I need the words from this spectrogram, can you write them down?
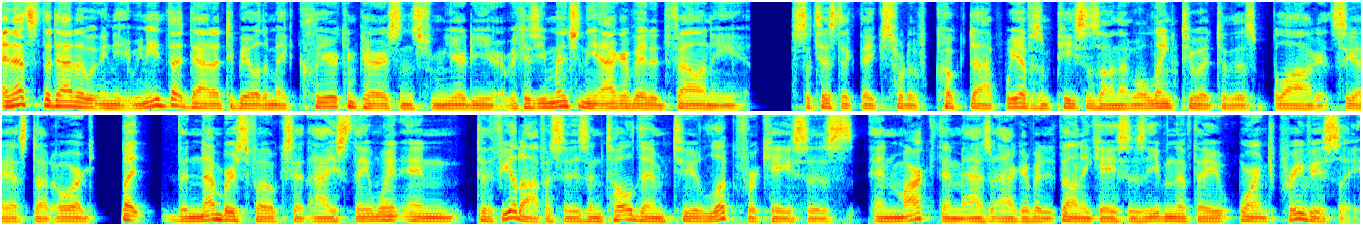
And that's the data that we need. We need that data to be able to make clear comparisons from year to year. Because you mentioned the aggravated felony statistic they sort of cooked up. We have some pieces on that. We'll link to it to this blog at cis.org. But the numbers folks at ICE, they went in to the field offices and told them to look for cases and mark them as aggravated felony cases, even if they weren't previously.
